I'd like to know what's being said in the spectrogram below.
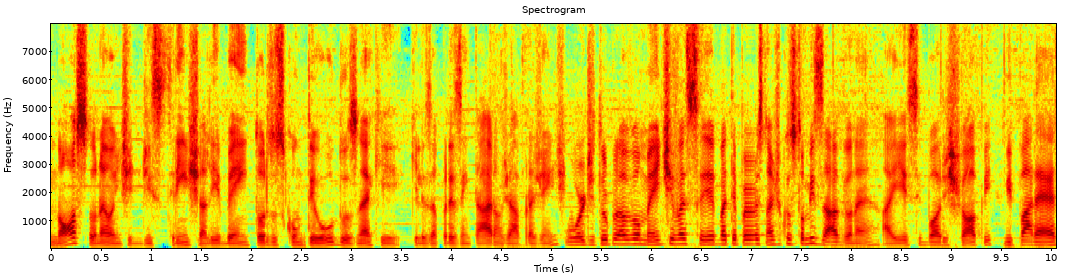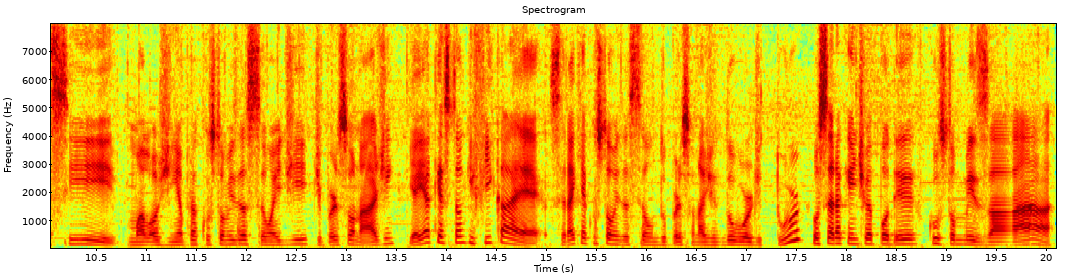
nosso, né? A gente destrincha ali bem todos os conteúdos, né? Que, que eles apresentaram já pra gente. O World Tour provavelmente vai ser, vai ter personagem customizável, né? Aí esse body shop me parece uma lojinha para customização aí de, de personagem. E aí a questão que fica é, será que é a customização do personagem do World Tour? Ou será que a gente vai poder customizar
